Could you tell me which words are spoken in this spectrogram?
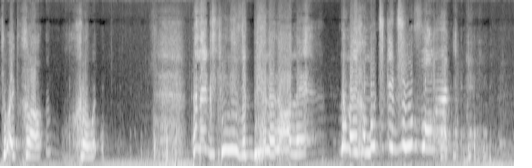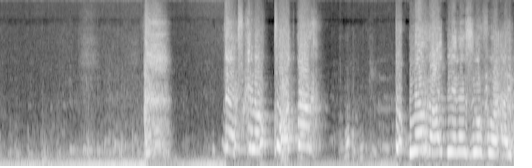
so uitgrauw En ek sien nie wat bene daar le. En my gemoed skiet so vol ek. Ek skreeuw Potberg. Toe beer die bene so vooruit.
